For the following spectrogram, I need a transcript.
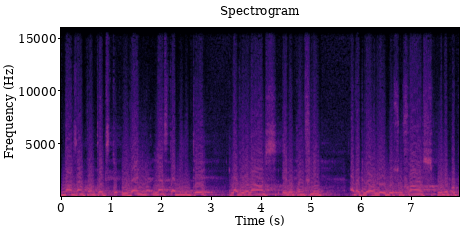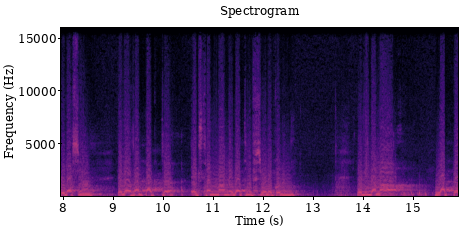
dans un contexte où règne l'instabilité, la violence et le conflit, avec leur lot de souffrances pour les populations et leurs impacts extrêmement négatifs sur l'économie. Évidemment, la paix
